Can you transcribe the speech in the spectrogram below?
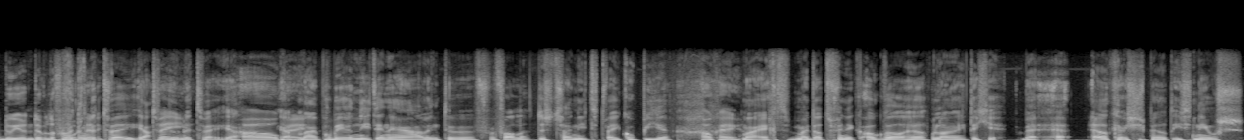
doe je een dubbele We doen voorstelling? er twee, ja. Twee? We doen er twee, ja. Oh, ja. Maar we proberen niet in herhaling te vervallen. Dus het zijn niet twee kopieën. Oké. Maar, echt, maar dat vind ik ook wel heel erg belangrijk. Dat je bij eh, elke keer als je speelt iets nieuws...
